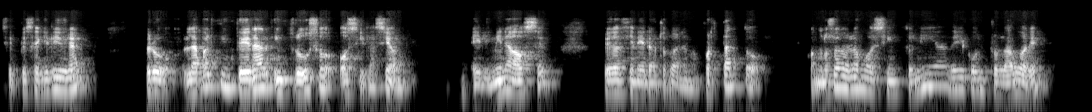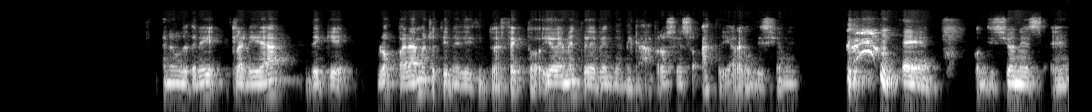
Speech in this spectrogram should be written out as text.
se empieza a equilibrar, pero la parte integral introduce oscilación, elimina offset, pero genera otro problema. Por tanto, cuando nosotros hablamos de sintonía de controladores, tenemos que tener claridad de que los parámetros tienen distintos efectos y obviamente dependen de cada proceso hasta llegar a condiciones, eh, condiciones eh,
